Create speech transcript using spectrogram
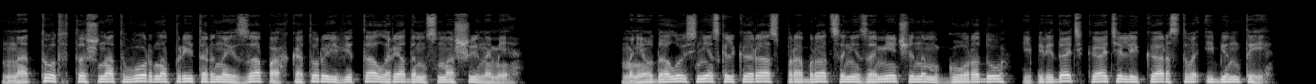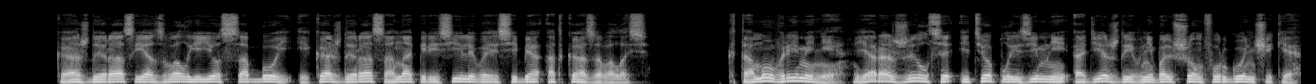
на тот тошнотворно-приторный запах, который витал рядом с машинами. Мне удалось несколько раз пробраться незамеченным к городу и передать Кате лекарства и бинты. Каждый раз я звал ее с собой, и каждый раз она, пересиливая себя, отказывалась. К тому времени я разжился и теплой зимней одеждой в небольшом фургончике,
